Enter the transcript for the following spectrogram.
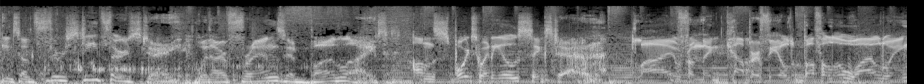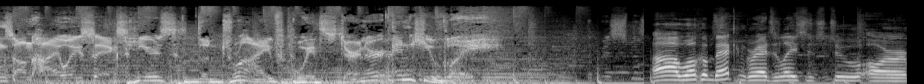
It's a Thirsty Thursday with our friends at Bud Light on Sports Radio 610. Live from the Copperfield Buffalo Wild Wings on Highway 6, here's The Drive with Stoerner and Hughley. Uh, welcome back. Congratulations to our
